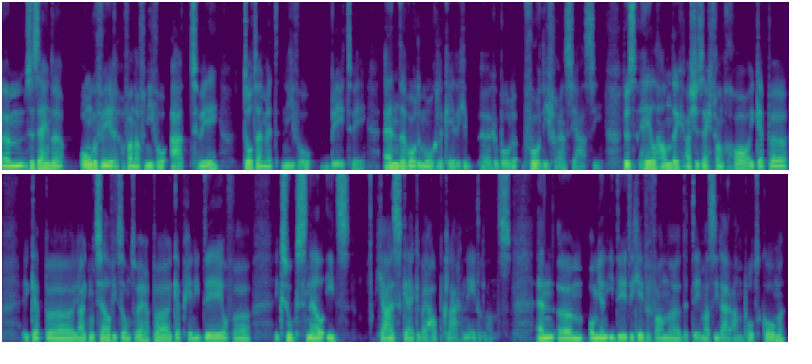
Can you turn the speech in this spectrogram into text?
Um, ze zijn er ongeveer vanaf niveau A2 tot en met niveau B2. En er worden mogelijkheden ge uh, geboden voor differentiatie. Dus heel handig als je zegt van, goh, ik, heb, uh, ik, heb, uh, ja, ik moet zelf iets ontwerpen, ik heb geen idee of ik zoek snel iets. Ga eens kijken bij Hapklaar Nederlands. En um, om je een idee te geven van de thema's die daar aan bod komen,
